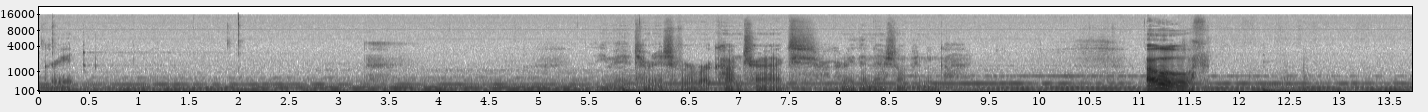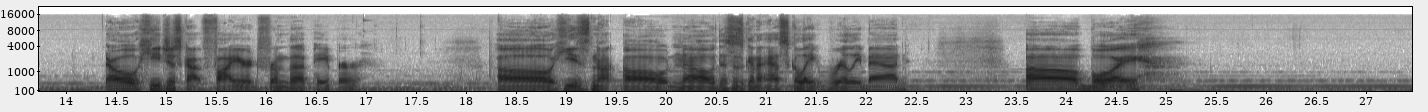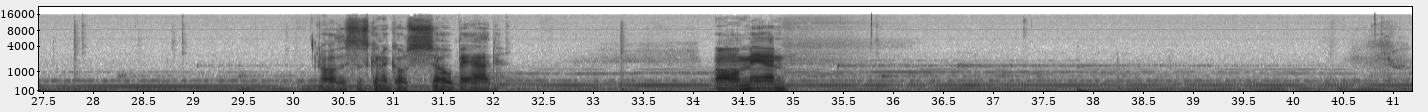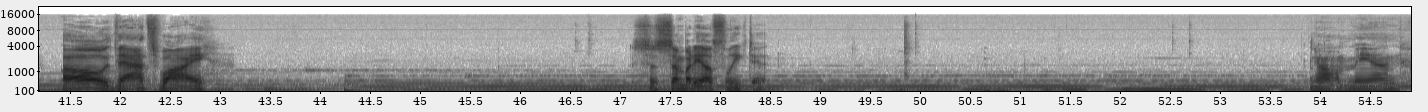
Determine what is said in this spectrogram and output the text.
Great. The termination of our work contract. According to the national opinion. Oh, Oh, he just got fired from the paper. Oh, he's not. Oh, no. This is going to escalate really bad. Oh, boy. Oh, this is going to go so bad. Oh, man. Oh, that's why. So somebody else leaked it. Oh, man.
